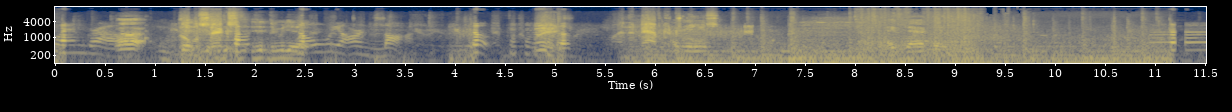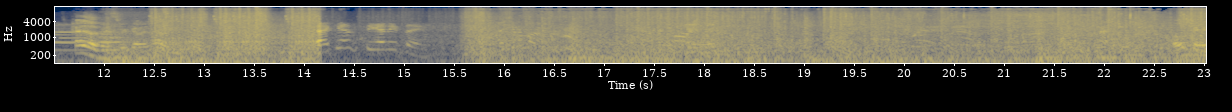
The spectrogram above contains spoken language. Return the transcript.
Glen Grove. Uh, Double six. did, did, did we do No, we are not. No, Find the nav controls. Exactly. Hello, Mr. Gunn. How are you? I can't see anything. Okay.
